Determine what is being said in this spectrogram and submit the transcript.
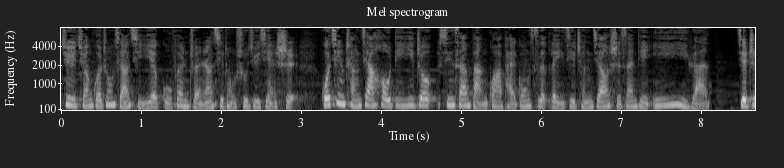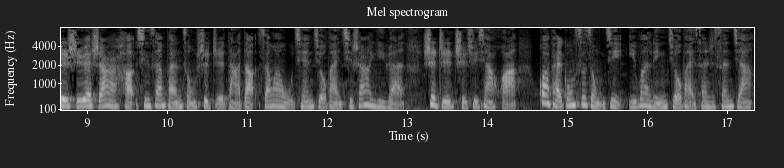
据全国中小企业股份转让系统数据显示，国庆长假后第一周，新三板挂牌公司累计成交十三点一一亿元。截至十月十二号，新三板总市值达到三万五千九百七十二亿元，市值持续下滑，挂牌公司总计一万零九百三十三家。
